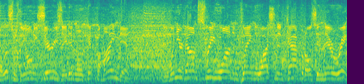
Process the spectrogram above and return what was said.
Well, this was the only series they didn't get behind in. And when you're down 3-1 and playing the Washington Capitals in their rink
